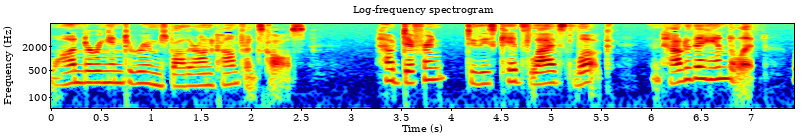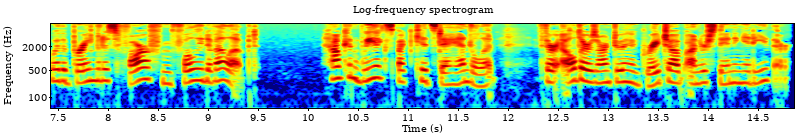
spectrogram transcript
wandering into rooms while they're on conference calls? How different do these kids' lives look, and how do they handle it with a brain that is far from fully developed? How can we expect kids to handle it if their elders aren't doing a great job understanding it either?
